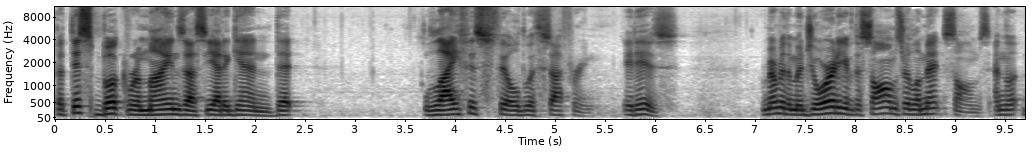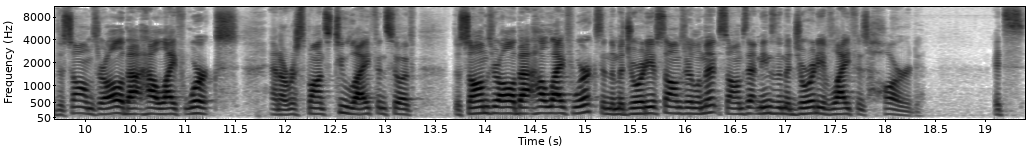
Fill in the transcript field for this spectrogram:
But this book reminds us yet again that life is filled with suffering. It is. Remember, the majority of the Psalms are lament Psalms, and the, the, Psalms are all about how life works and our response to life. And so, if the Psalms are all about how life works and the majority of Psalms are lament Psalms, that means the majority of life is hard. It's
